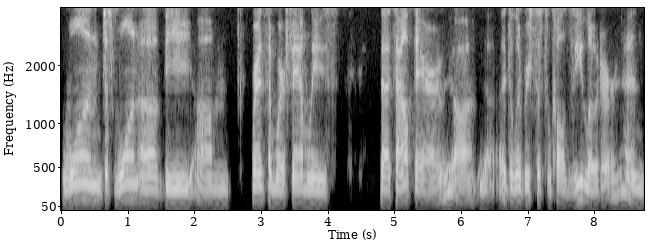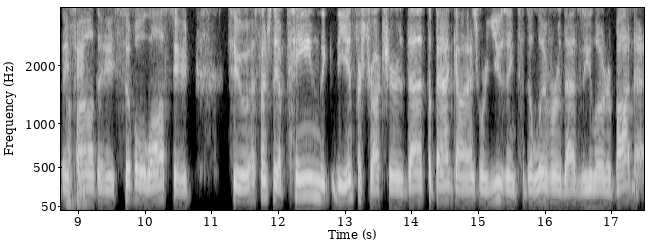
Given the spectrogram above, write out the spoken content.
one, just one of the um, ransomware families that's out there, uh, a delivery system called Zloader, and they okay. filed a civil lawsuit to essentially obtain the, the infrastructure that the bad guys were using to deliver that Zloader botnet.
